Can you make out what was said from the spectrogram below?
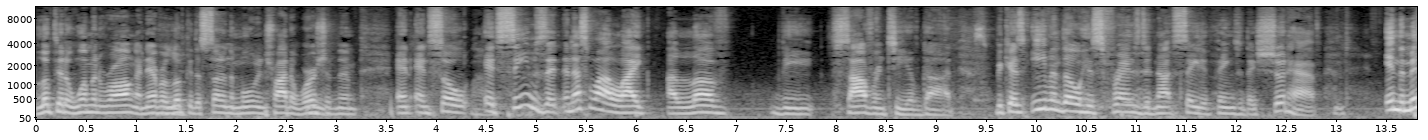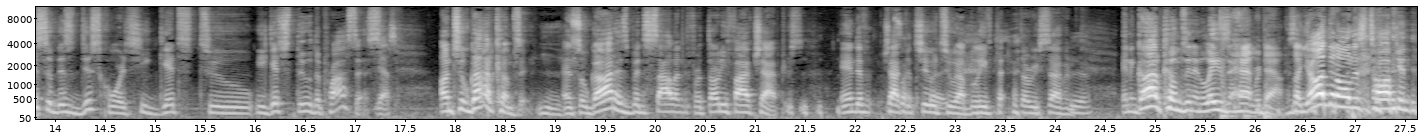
looked at a woman wrong. I never looked at the sun and the moon and tried to worship them. And, and so it seems that, and that's why I like, I love the sovereignty of God. Because even though his friends did not say the things that they should have, in the midst of this discourse, he gets to he gets through the process. Yes. Until God comes in. Mm-hmm. And so God has been silent for 35 chapters. End of chapter 2 to I believe th- 37. And God comes in and lays the hammer down. He's like, Y'all did all this talking.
